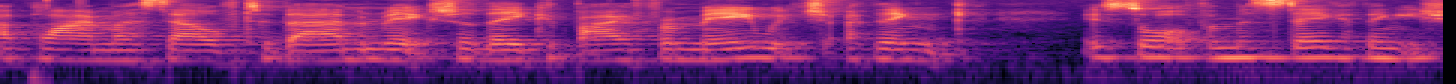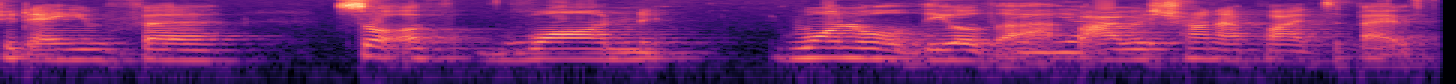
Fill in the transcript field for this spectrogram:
apply myself to them and make sure they could buy from me, which I think is sort of a mistake. I think you should aim for sort of one one or the other. But I was trying to apply to both.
